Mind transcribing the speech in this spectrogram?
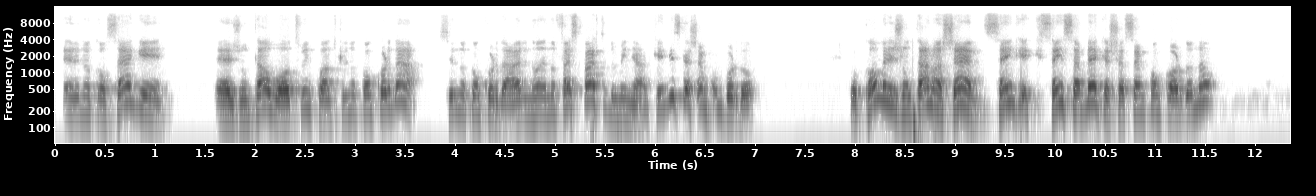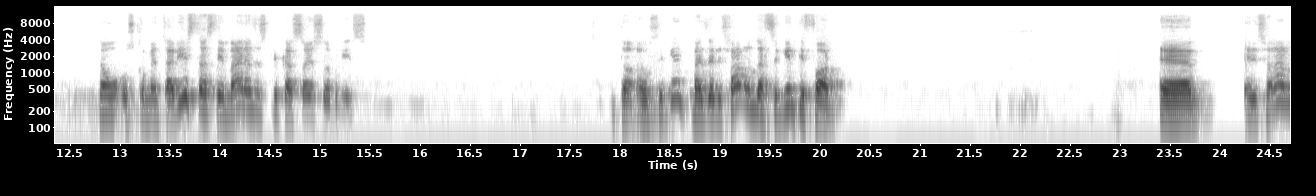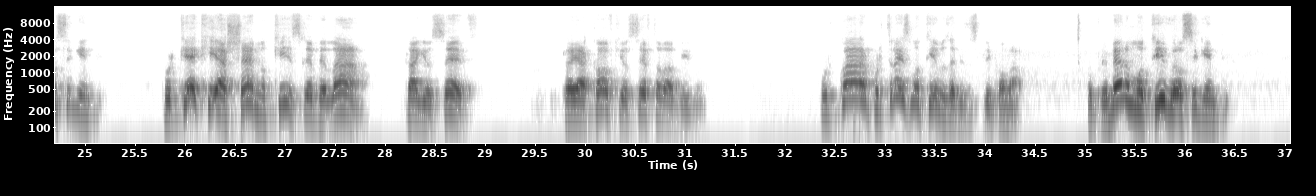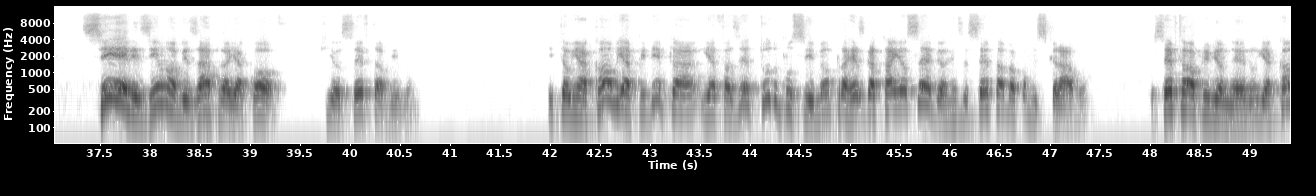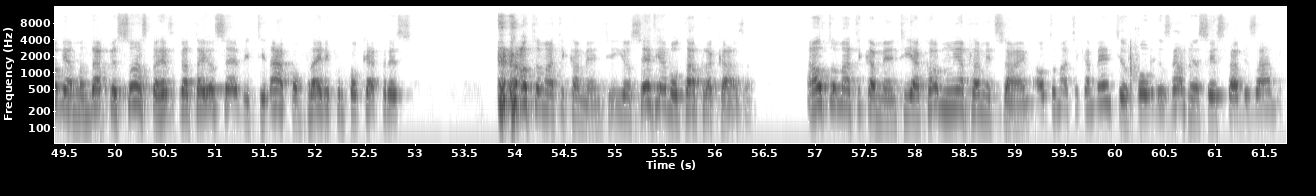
ele não consegue é, juntar o outro enquanto que ele não concordar. Se ele não concordar, ele não, ele não faz parte do minyan. Quem disse que Hashem concordou? Então, como eles juntaram Hashem sem, sem saber que Hashem concorda ou não? Então, os comentaristas têm várias explicações sobre isso. Então, é o seguinte, mas eles falam da seguinte forma. É, eles falaram o seguinte: por que, que Hashem não quis revelar para Yosef, para Yaakov, que Yosef estava vivo? Por, qual, por três motivos eles explicam lá. O primeiro motivo é o seguinte: se eles iam avisar para Yaakov que Yosef está vivo, então Yaakov ia pedir para, ia fazer tudo possível para resgatar Yosef. Yosef estava como escravo, Yosef estava prisioneiro, Yaakov ia mandar pessoas para resgatar Yosef tirar, comprar ele com qualquer preço. automaticamente Yosef ia voltar para casa. Automaticamente Jacob não ia para Mitzrayim. Automaticamente o povo de Israel não ia ser escravizado.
